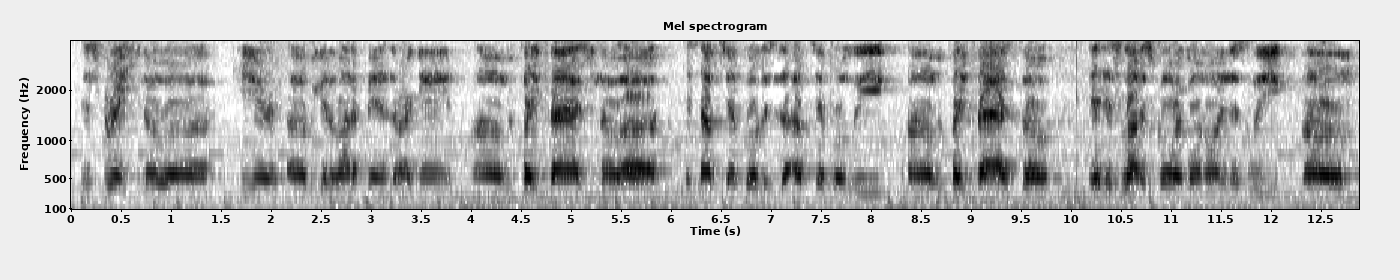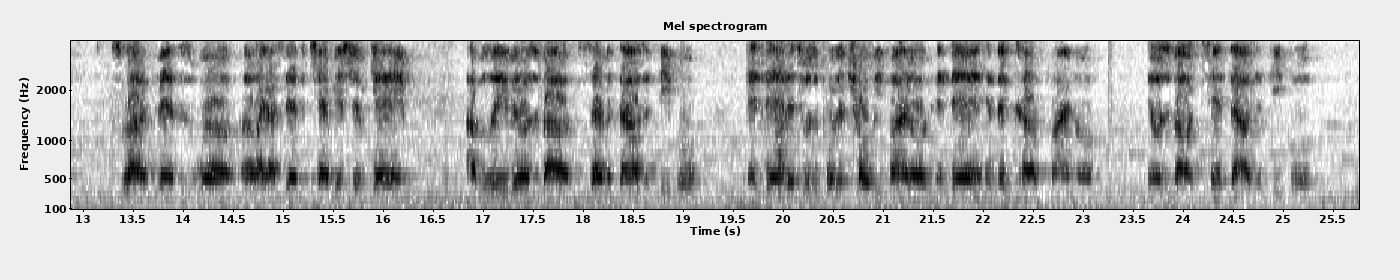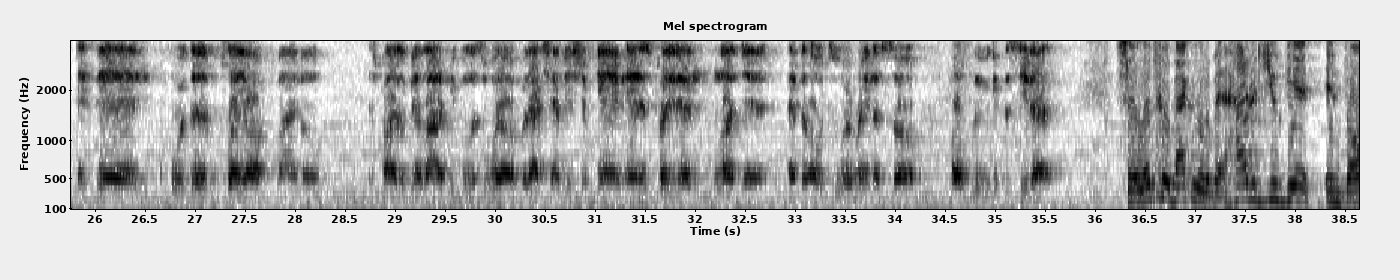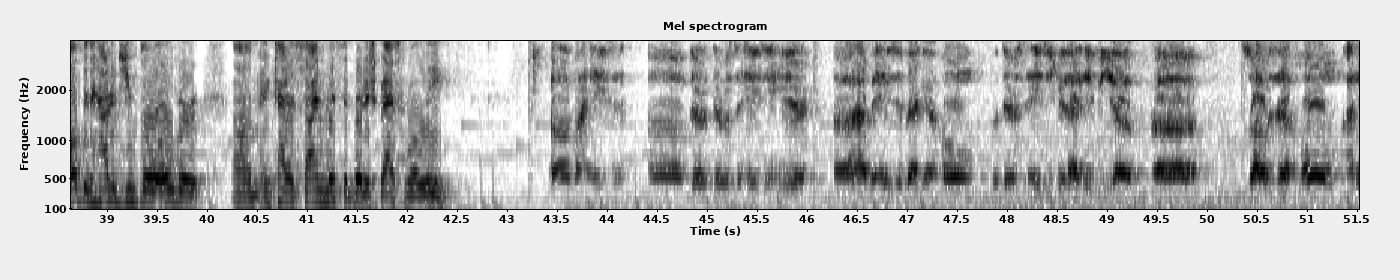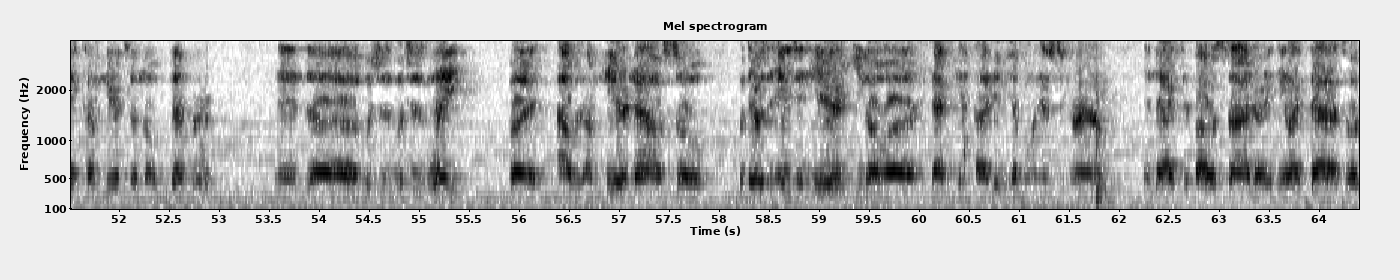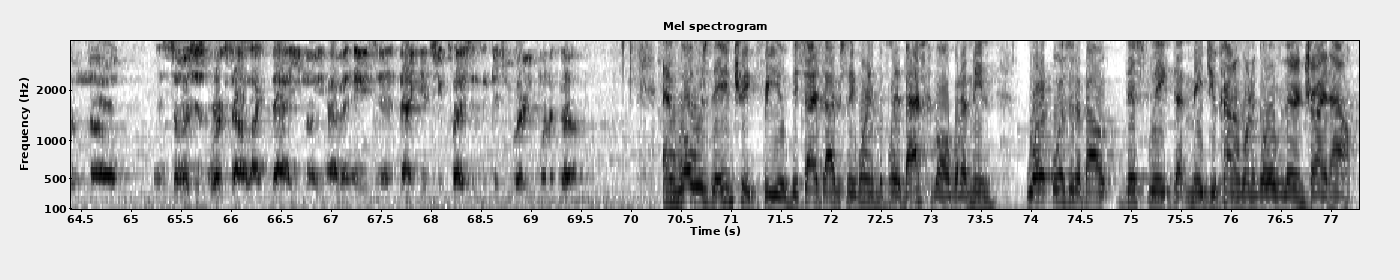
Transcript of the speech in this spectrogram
It's great. You know, uh, here uh, we get a lot of fans at our game. Um, we play fast. You know, uh, it's up tempo. This is an up tempo league. Um, we play fast, so it, it's a lot of scoring going on in this league. Um, it's a lot of fans as well. Uh, like I said, the championship game, I believe it was about 7,000 people. And then this was for the trophy final. And then in the cup final, it was about 10,000 people. And then for the playoff final, there's probably to be a lot of people as well for that championship game. And it's played in London at the O2 Arena. So hopefully we get to see that. So let's go back a little bit. How did you get involved and how did you go over um, and kind of sign with the British Basketball League? Uh, my agent. Um, there, there was an agent here. Uh, I have an agent back at home, but there's an agent here that hit me up. Uh, so I was at home. I didn't come here till November, and uh, which is which is late, but I am here now. So, but there was an agent here, you know, uh, that uh, hit me up on Instagram and asked if I was signed or anything like that. I told him no, and so it just works out like that. You know, you have an agent that gets you places and gets you where you want to go. And what was the intrigue for you, besides obviously wanting to play basketball? But I mean, what was it about this league that made you kind of want to go over there and try it out?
